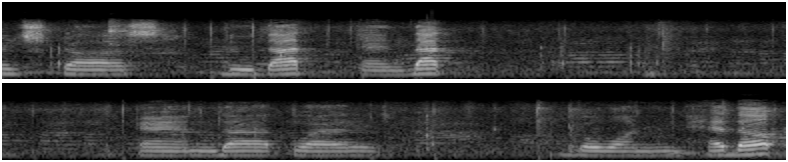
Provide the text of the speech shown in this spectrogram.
Let's just do that and that and that will go on head up.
